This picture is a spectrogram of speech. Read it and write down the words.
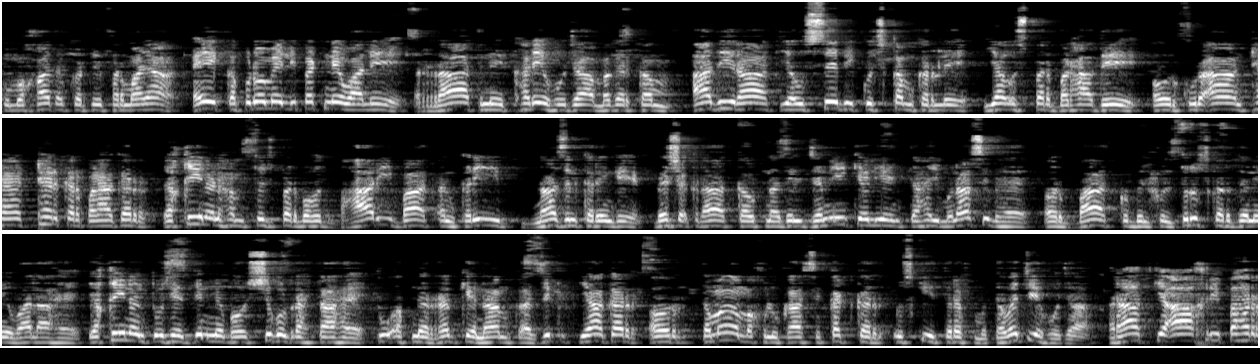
को मुखातब करते फरमाया एक कपड़ों में लिपटने वाले, रात में खड़े हो जा मगर कम, आधी रात या उससे भी कुछ कम कर ले, या उस पर बढ़ा दे, और कुरान ठहर ठहर कर पढ़ा कर यकीन हम तुझ पर बहुत भारी बात अनकरीब नाजिल करेंगे। बेशक रात का उठना दिल जमी के लिए इंतहाई मुनासिब है, और बात को बिल्कुल दुरुस्त कर देने वाला है यकीनन तुझे दिन में बहुत शुगल रहता है। तू अपने रब के नाम का ज़िक्र किया कर और तमाम मखलूक से कट कर उसकी तरफ़ मुतवजे हो जा। रात के आखिरी पहर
